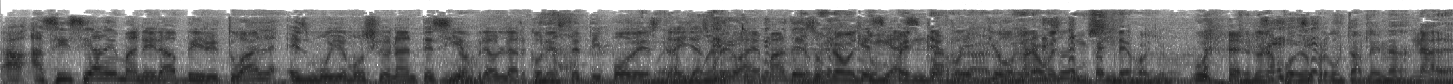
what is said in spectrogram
así sea de manera virtual, es muy emocionante siempre hablar con este tipo de estrellas. Pero además de yo eso, me hubiera que vuelto un sea pendejo, la Scarlett verdad. Me hubiera vuelto un pendejo yo. yo no hubiera podido preguntarle nada. Nada.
